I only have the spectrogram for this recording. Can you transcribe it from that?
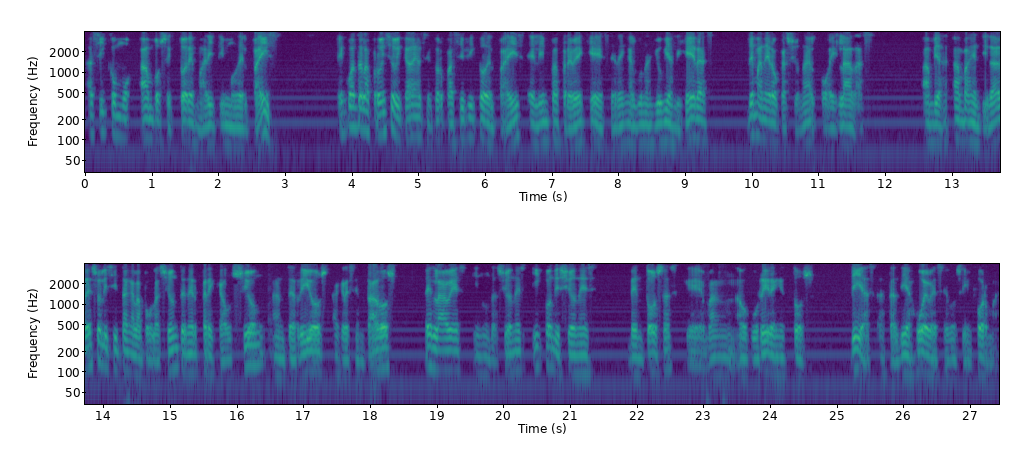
así como ambos sectores marítimos del país. En cuanto a las provincias ubicadas en el sector pacífico del país, el INPA prevé que se den algunas lluvias ligeras de manera ocasional o aisladas. Ambas, ambas entidades solicitan a la población tener precaución ante ríos acrecentados, deslaves, inundaciones y condiciones ventosas que van a ocurrir en estos días, hasta el día jueves, según se informa.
